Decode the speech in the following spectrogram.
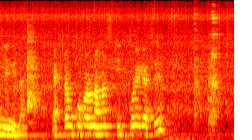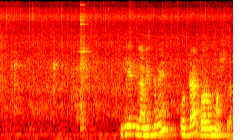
নিয়ে নিলাম। একটা উপকরণ আমার স্কিপ করে গেছে। দিয়ে দিলাম এখানে গোটা গরম মশলা।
